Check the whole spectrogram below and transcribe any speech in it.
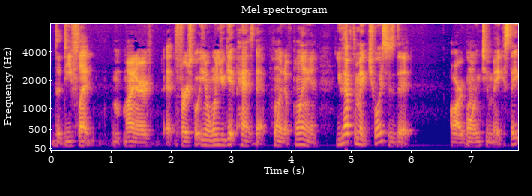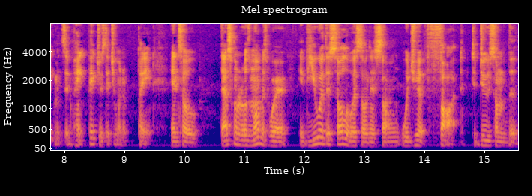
the D flat minor at the first chord, you know when you get past that point of playing, you have to make choices that are going to make statements and paint pictures that you want to paint. And so that's one of those moments where if you were the soloist on this song, would you have thought to do some of the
